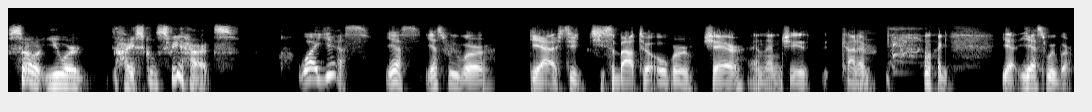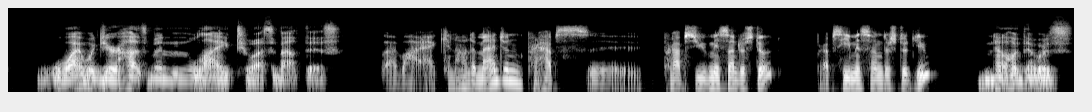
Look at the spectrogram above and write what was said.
So you were high school sweethearts. Why, yes, yes, yes, we were. Yeah, she, she's about to overshare, and then she kind of like, yeah, yes, we were. Why would your husband lie to us about this? I, I cannot imagine. Perhaps, uh, perhaps you misunderstood. Perhaps he misunderstood you. No, there was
